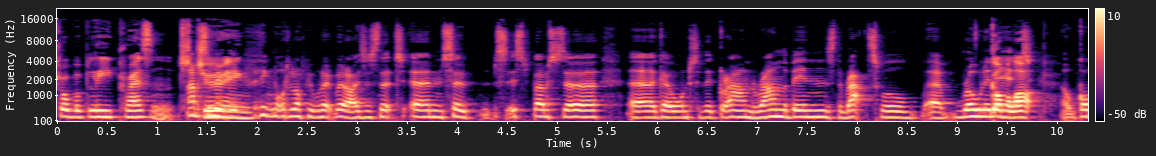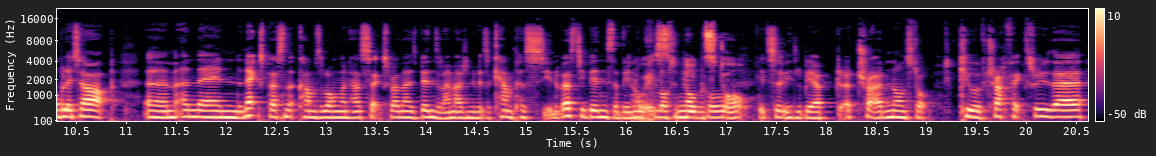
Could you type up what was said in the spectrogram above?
probably present Absolutely. during. I think what a lot of people don't realise is that um, so spermatozoa uh, go onto the ground around the bins. The rats will uh, roll in Gobble it, up. or gobble it up, um, and then the next person that comes along and has sex around those bins. And I imagine if it's a campus university bins, there'll be an Oh, awful lot of people. non-stop. It's a, it'll be a, a tra- non-stop queue of traffic through there,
